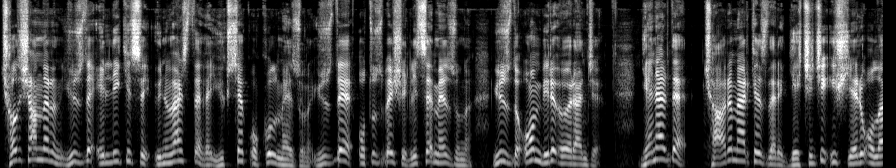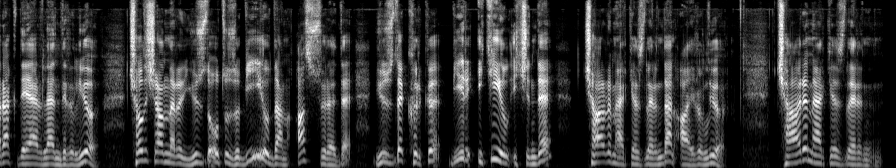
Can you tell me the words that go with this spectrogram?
Çalışanların %52'si üniversite ve yüksek okul mezunu, %35'i lise mezunu, %11'i öğrenci. Genelde çağrı merkezleri geçici iş yeri olarak değerlendiriliyor. Çalışanların %30'u bir yıldan az sürede, %40'ı bir iki yıl içinde çağrı merkezlerinden ayrılıyor. Çağrı merkezlerinin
